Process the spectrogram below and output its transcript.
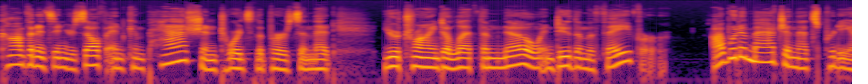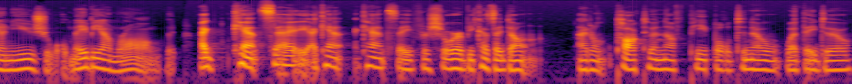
confidence in yourself and compassion towards the person that you're trying to let them know and do them a favor. I would imagine that's pretty unusual. Maybe I'm wrong, but I can't say. I can't I can't say for sure because I don't I don't talk to enough people to know what they do.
